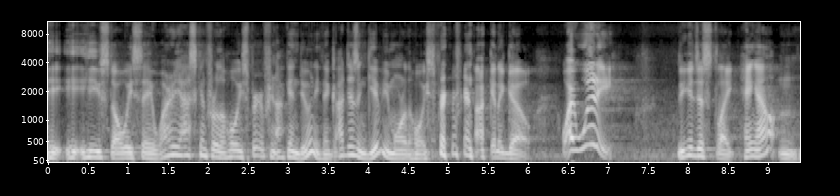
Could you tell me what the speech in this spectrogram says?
he, he, he used to always say, Why are you asking for the Holy Spirit if you're not going to do anything? God doesn't give you more of the Holy Spirit if you're not going to go. Why would He? You could just like hang out and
